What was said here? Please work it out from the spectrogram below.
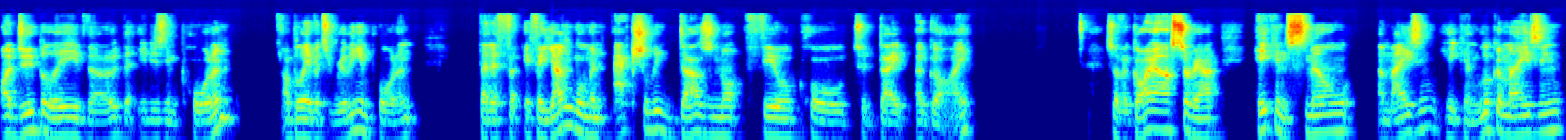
I do believe though that it is important. I believe it's really important that if if a young woman actually does not feel called to date a guy, so if a guy asks her out, he can smell amazing, he can look amazing,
